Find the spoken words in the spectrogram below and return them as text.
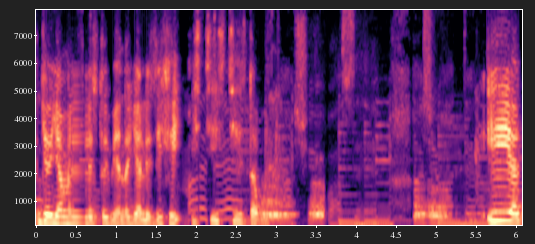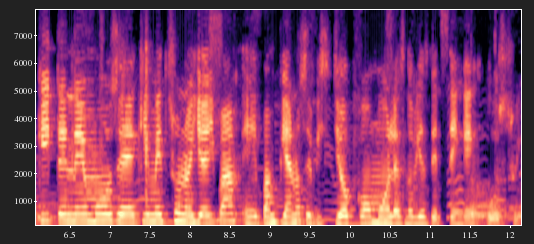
Yo ya me lo estoy viendo, ya les dije, y sí, sí, está bueno. Y aquí tenemos eh, Kimetsu no Yaiba, eh, Pampiano se vistió como las novias de Tengen Usui.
